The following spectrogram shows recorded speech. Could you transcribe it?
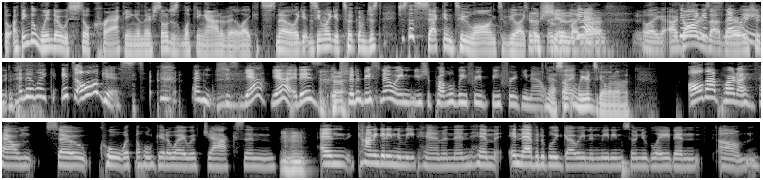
The, I think the window was still cracking, and they're still just looking out of it like it's snow. Like it seemed like it took them just just a second too long to be like, So oh shit, really like Yeah. our Yeah. like our They were like, daughter's "It's out there. We snowing," should. and they're like, "It's August," and just yeah, yeah, it is. It shouldn't be snowing. You should probably free- be freaking out. Yeah, something But weird's going on. All that part I found so cool with the whole getaway with Jackson Mhm. and kind of getting to meet him, and then him inevitably going and meeting Sonya Blade and um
